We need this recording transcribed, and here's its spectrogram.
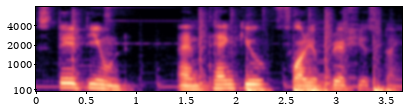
stay tuned and thank you for your precious time.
